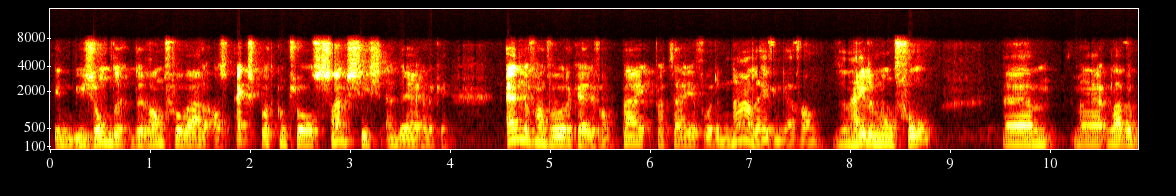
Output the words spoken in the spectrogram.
in bijzonder de randvoorwaarden als exportcontrols, sancties en dergelijke, en de verantwoordelijkheden van partijen voor de naleving daarvan? Is een hele mond vol. Ehm, maar laten we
